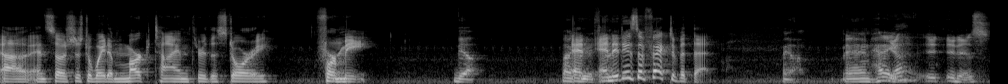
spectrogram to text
Uh, and so it's just a way to mark time through the story for me. yeah. And and it is effective at that. yeah. And hey, Yeah, it, it is.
